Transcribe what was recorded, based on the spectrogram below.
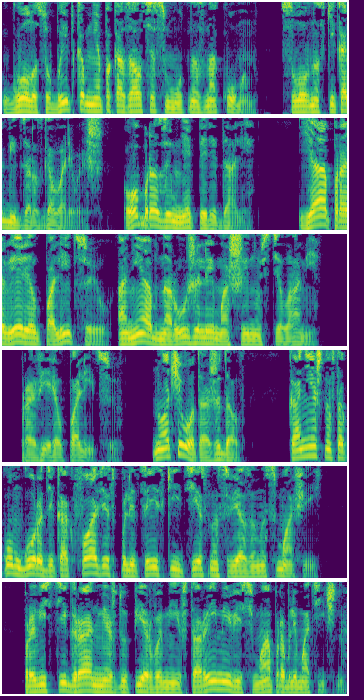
Голос убытка мне показался смутно знакомым, словно с Кикабидзе разговариваешь. Образы мне передали. Я проверил полицию, они обнаружили машину с телами. Проверил полицию. Ну а чего ты ожидал? Конечно, в таком городе, как Фазис, полицейские тесно связаны с мафией. Провести грань между первыми и вторыми весьма проблематично.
